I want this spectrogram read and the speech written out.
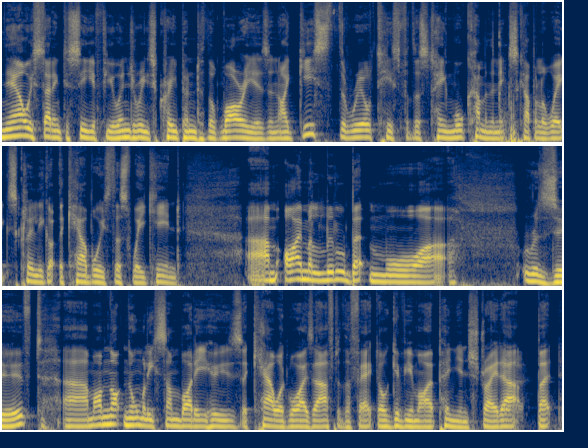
Now we're starting to see a few injuries creep into the Warriors, and I guess the real test for this team will come in the next couple of weeks. Clearly, got the Cowboys this weekend. Um, I'm a little bit more reserved. Um, I'm not normally somebody who's a coward wise after the fact. I'll give you my opinion straight up. But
